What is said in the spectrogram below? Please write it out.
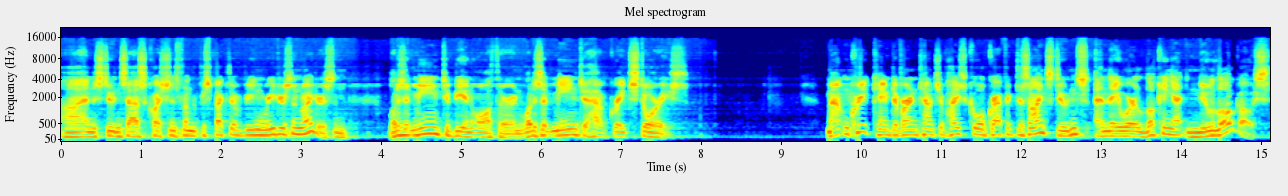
uh, and the students asked questions from the perspective of being readers and writers. And what does it mean to be an author, and what does it mean to have great stories? Mountain Creek came to Vernon Township High School graphic design students, and they were looking at new logos.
